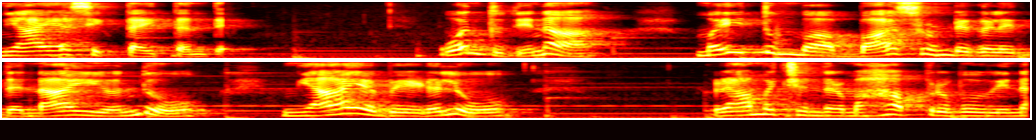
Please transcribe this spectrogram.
ನ್ಯಾಯ ಸಿಗ್ತಾ ಇತ್ತಂತೆ. ಒಂದು ದಿನ ಮೈ ತುಂಬ ಬಾಸುಂಡೆಗಳಿದ್ದ ನಾಯಿಯೊಂದು ನ್ಯಾಯ ಬೇಡಲು ರಾಮಚಂದ್ರ ಮಹಾಪ್ರಭುವಿನ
